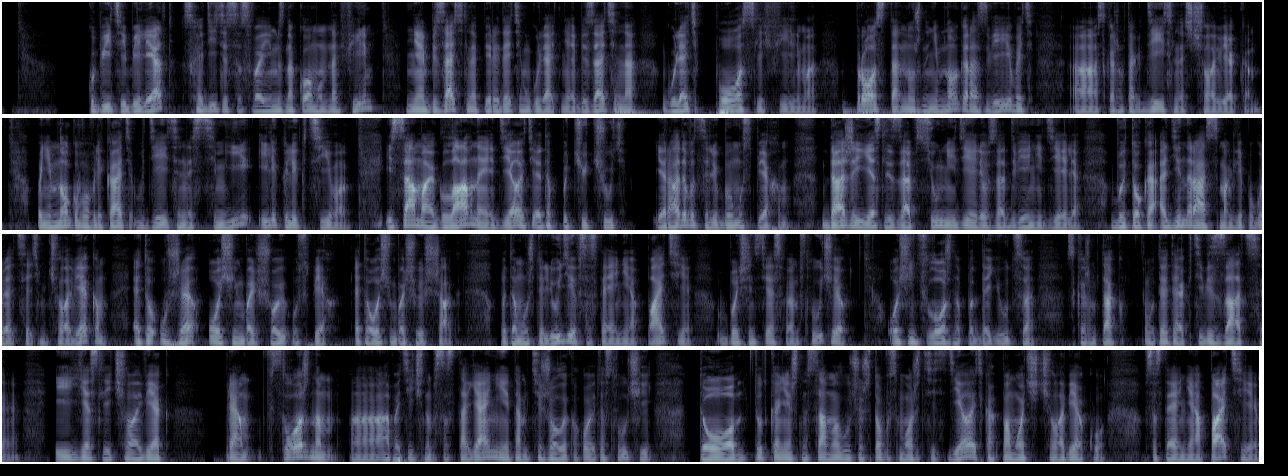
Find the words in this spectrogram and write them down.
Купите билет, сходите со своим знакомым на фильм. Не обязательно перед этим гулять, не обязательно гулять после фильма. Просто нужно немного развеивать, э, скажем так, деятельность человека. Понемногу вовлекать в деятельность семьи или коллектива. И самое главное, делать это по чуть-чуть и радоваться любым успехам. Даже если за всю неделю, за две недели вы только один раз смогли погулять с этим человеком, это уже очень большой успех это очень большой шаг, потому что люди в состоянии апатии в большинстве своем случаев очень сложно поддаются, скажем так, вот этой активизации. И если человек прям в сложном э, апатичном состоянии, там тяжелый какой-то случай, то тут, конечно, самое лучшее, что вы сможете сделать, как помочь человеку в состоянии апатии,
